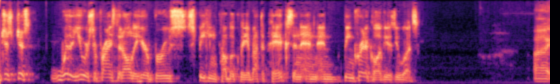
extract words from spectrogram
just just whether you were surprised at all to hear Bruce speaking publicly about the picks and and and being critical of you as he was. Uh,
